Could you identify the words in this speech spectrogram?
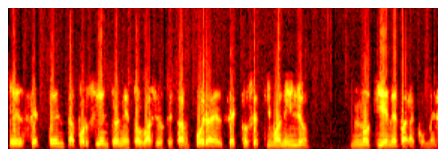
el 70% en estos barrios que están fuera del sexto, séptimo anillo, no tiene para comer.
